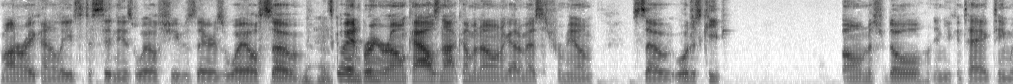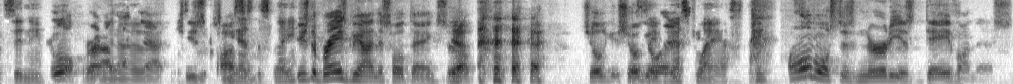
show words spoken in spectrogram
Monterey kind of leads to Sydney as well. She was there as well. So Mhm. let's go ahead and bring her on. Kyle's not coming on. I got a message from him. So we'll just keep on, Mr. Doyle, and you can tag team with Sydney. Cool, right? I And, like uh, that. She She's has awesome. to say. she's the brains behind this whole thing. So yeah. she'll she'll go the in. best for last. almost as nerdy as Dave on this.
